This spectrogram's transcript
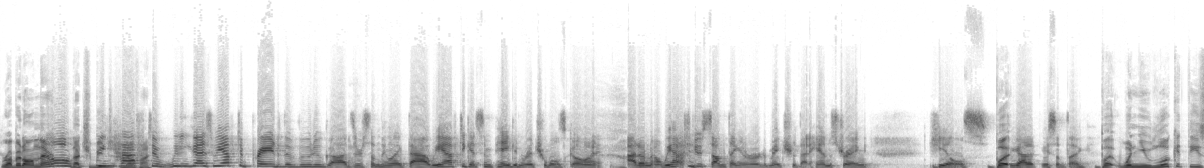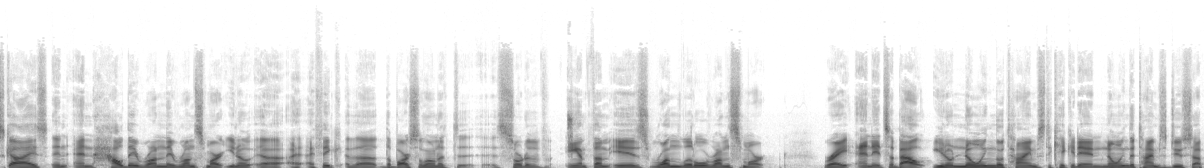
rub it on there. Oh, that should be we no have fine. to. We, you guys, we have to pray to the voodoo gods or something like that. We have to get some pagan rituals going. I don't know. We have to do something in order to make sure that hamstring heals. But- we got to do something. But when you look at these guys and, and how they run, they run smart. You know, uh, I, I think the the Barcelona t- sort of anthem is "run little, run smart." Right, and it's about you know knowing the times to kick it in, knowing the times to do stuff.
